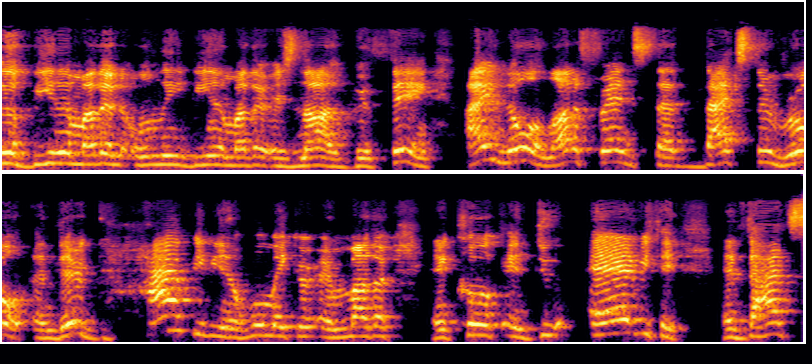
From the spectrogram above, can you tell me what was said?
uh, being a mother and only being a mother is not a good thing. I know a lot of friends that that's their role and they're happy being a homemaker and mother and cook and do everything. And that's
